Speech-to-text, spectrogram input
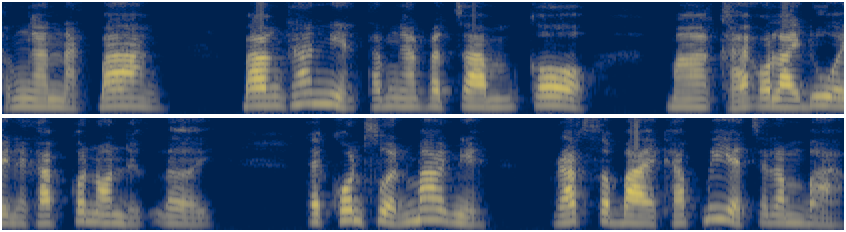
ทำงานหนักบ้าง บางท่านเนี่ยทำงานประจำก็มาขายออนไลน์ด้วยนะครับ ก็นอนดึกเลย แต่คนส่วนมากเนี่ยรักสบายครับไม่อยากจะลำบาก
